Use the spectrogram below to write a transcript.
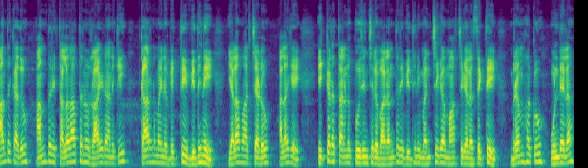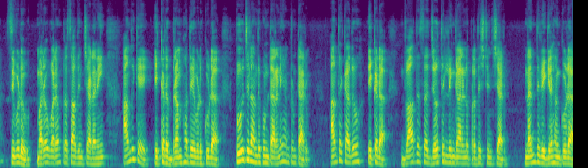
అంతేకాదు అందరి తలరాతను రాయడానికి కారణమైన వ్యక్తి విధిని ఎలా మార్చాడో అలాగే ఇక్కడ తనను పూజించిన వారందరి విధిని మంచిగా మార్చగల శక్తి బ్రహ్మకు ఉండేలా శివుడు మరో వరం ప్రసాదించాడని అందుకే ఇక్కడ బ్రహ్మదేవుడు కూడా పూజలు అందుకుంటారని అంటుంటారు. అంతేకాదు ఇక్కడ ద్వాదశ జ్యోతిర్లింగాలను ప్రతిష్ఠించారు. నంది విగ్రహం కూడా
